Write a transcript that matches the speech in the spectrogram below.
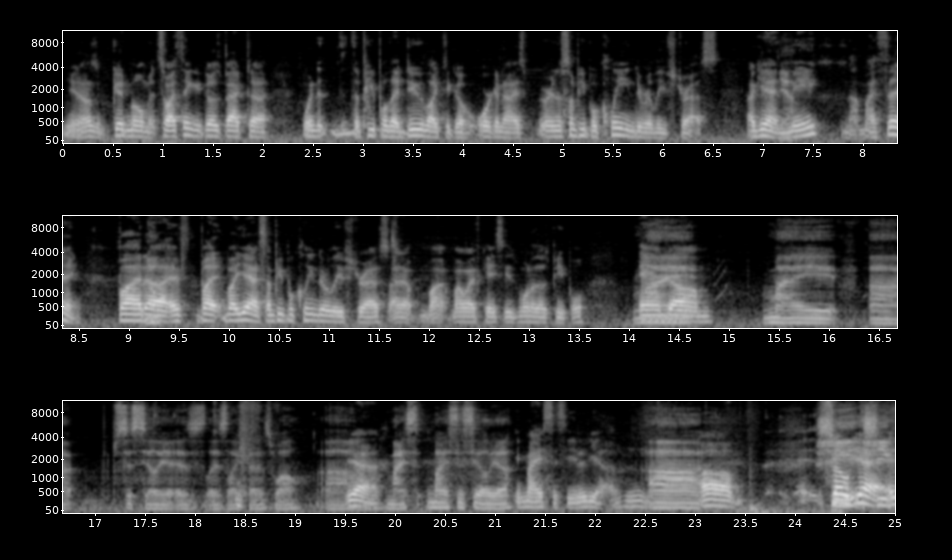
you know, that was a good moment. So I think it goes back to when the, people that do like to go organize, or some people clean to relieve stress. Again, Yeah. me, not my thing. But Nope. uh, if but but yeah, some people clean to relieve stress. I know my, my wife Casey is one of those people. and My- um, My uh, Cecilia is is like that as well. Um, Yeah. my my Cecilia. my Cecilia. mhm. Uh, Um, so she, yeah, she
